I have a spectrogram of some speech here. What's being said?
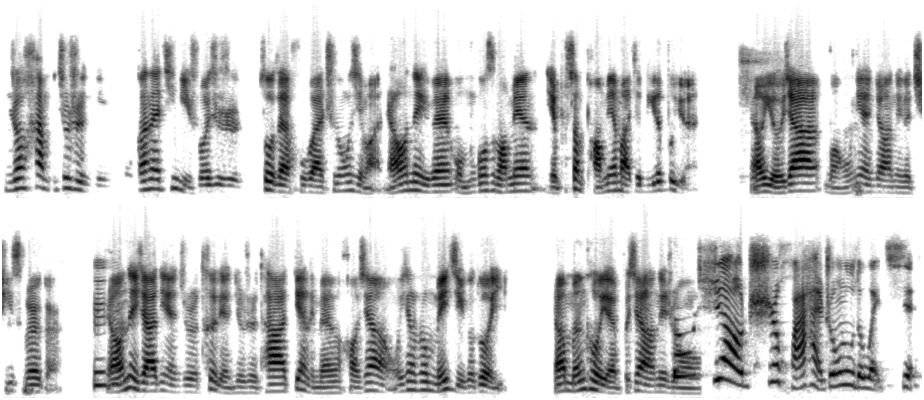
你知道汉就是你，我刚才听你说就是坐在户外吃东西嘛，然后那边我们公司旁边也不算旁边吧，就离得不远，然后有一家网红店叫那个 Cheeseburger，嗯然后那家店就是特点就是它店里面好像我印象中没几个座椅，然后门口也不像那种需要吃淮海中路的尾气，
